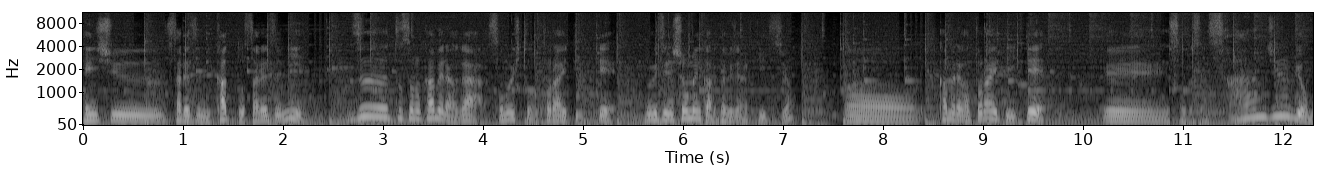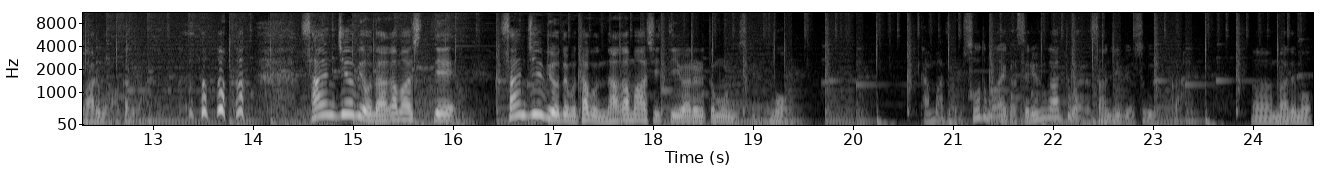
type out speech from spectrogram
編集されずにカットされずにずっとそのカメラがその人を捉えていて別に正面からだけじゃなくていいですよ。カメラが捉えていて、えー、そうですね。30秒もあれば分かるかな。30秒長回しって30秒でも多分長回しって言われると思うんですけれども。あまあでもそうでもないからセリフがあった場合は30秒すぐ行くか。あまあでも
